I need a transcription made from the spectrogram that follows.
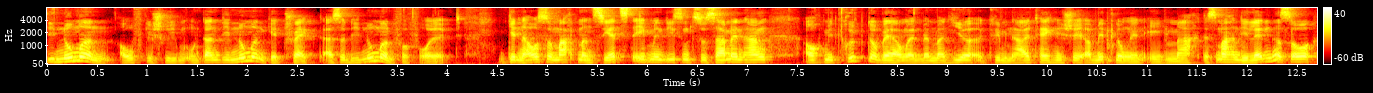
die Nummern aufgeschrieben und dann die Nummern getrackt, also die Nummern verfolgt. Genauso macht man es jetzt eben in diesem Zusammenhang auch mit Kryptowährungen, wenn man hier kriminaltechnische Ermittlungen eben macht. Das machen die Länder so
